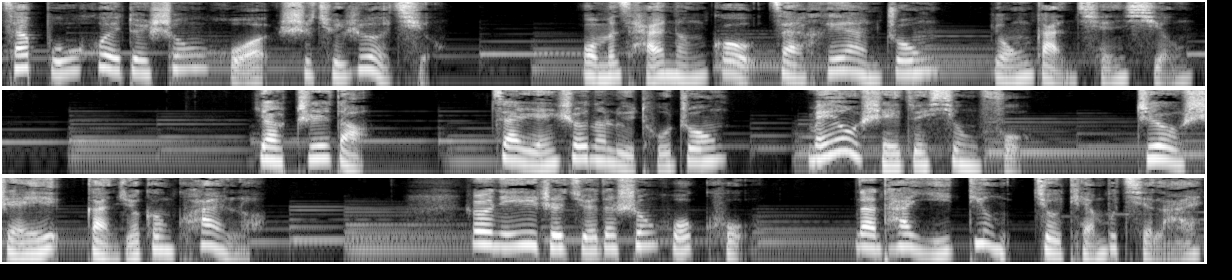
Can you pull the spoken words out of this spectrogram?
才不会对生活失去热情。”我们才能够在黑暗中勇敢前行。要知道，在人生的旅途中，没有谁最幸福，只有谁感觉更快乐。若你一直觉得生活苦，那它一定就甜不起来。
